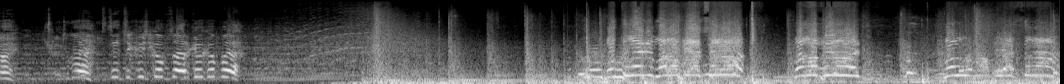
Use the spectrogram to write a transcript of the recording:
Tugay. Tugay. İşte çıkış kapısı arka kapı. Lan Tugay lan kapıyı açsana! Lan kapıyı aç! Lan lan kapıyı açsana!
